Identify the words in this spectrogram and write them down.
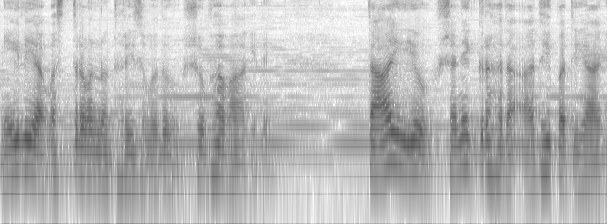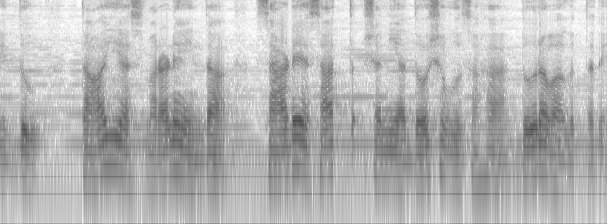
ನೀಲಿಯ ವಸ್ತ್ರವನ್ನು ಧರಿಸುವುದು ಶುಭವಾಗಿದೆ. ತಾಯಿಯು ಶನಿಗ್ರಹದ ಅಧಿಪತಿಯಾಗಿದ್ದು, ತಾಯಿಯ ಸ್ಮರಣೆಯಿಂದ ಸಾಡೆ ಸಾತ್ ಶನಿಯ ದೋಷವೂ ಸಹ ದೂರವಾಗುತ್ತದೆ.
